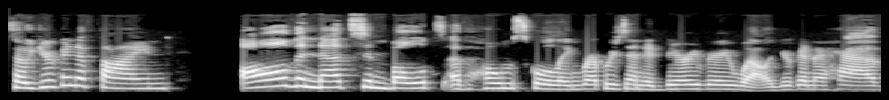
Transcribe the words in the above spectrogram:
So you're going to find all the nuts and bolts of homeschooling represented very, very well. You're going to have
